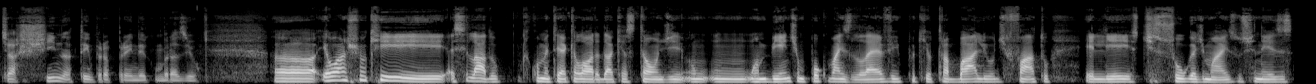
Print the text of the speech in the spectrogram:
que a China tem para aprender com o Brasil? Uh, eu acho que esse lado que eu comentei aquela hora da questão de um, um, ambiente um pouco mais leve, porque o trabalho, de fato, ele te suga demais. Os chineses,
